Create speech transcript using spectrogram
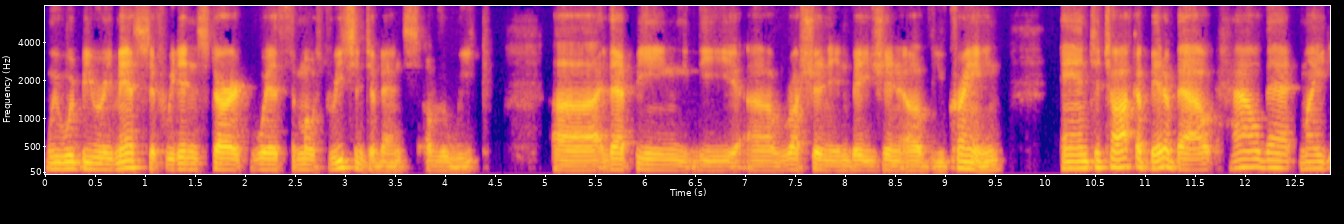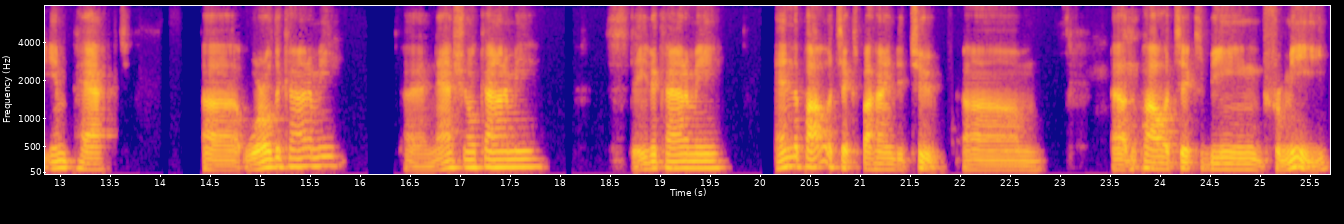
we would be remiss if we didn't start with the most recent events of the week, uh, that being the uh, Russian invasion of Ukraine, and to talk a bit about how that might impact uh, world economy, uh, national economy, state economy, and the politics behind it too. Um, uh, the politics being, for me,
